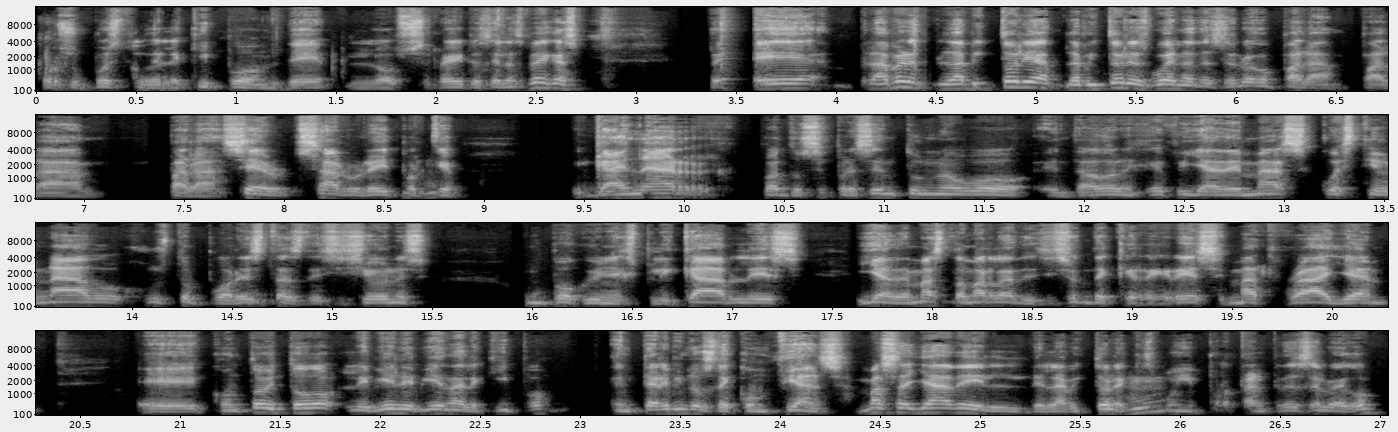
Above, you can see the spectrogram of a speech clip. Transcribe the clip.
por supuesto, del equipo de los Raiders de Las Vegas. Eh, a ver, la victoria, la victoria es buena, desde luego, para, para, para ser Saturday, porque ganar cuando se presenta un nuevo entrenador en jefe y además cuestionado justo por estas decisiones un poco inexplicables y además tomar la decisión de que regrese Matt Ryan, eh, con todo y todo, le viene bien al equipo en términos de confianza. Más allá de la victoria, que es muy importante, desde luego,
